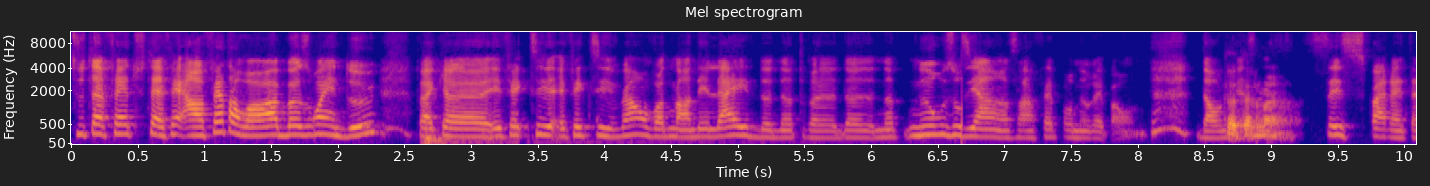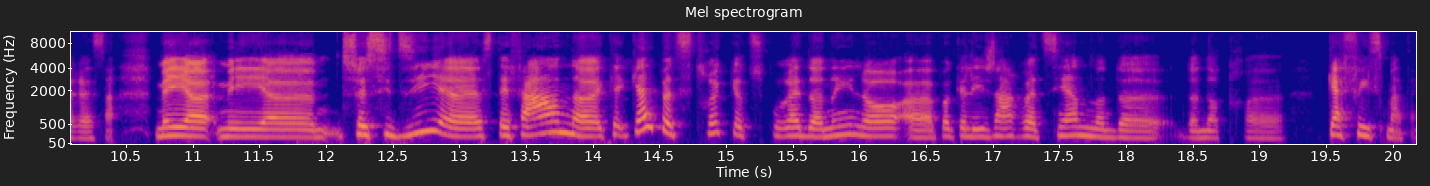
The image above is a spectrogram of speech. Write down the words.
Tout à fait, tout à fait. En fait, on va avoir besoin d'eux. Fait que, euh, effectivement, on va demander l'aide de notre, de nos audiences, en fait, pour nous répondre. Donc, c'est super intéressant. Mais, euh, mais euh, ceci dit, Stéphane, quel petit truc que tu pourrais donner là, pour que les gens retiennent de, de notre café ce matin?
